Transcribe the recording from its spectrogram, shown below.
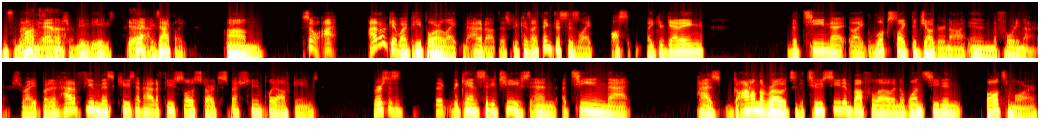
since the 90s, Montana. not sure maybe the 80s. Yeah. yeah, exactly. Um, so I I don't get why people are like mad about this because I think this is like awesome. Like you're getting the team that like looks like the juggernaut in the 49ers, right? But have had a few miscues, have had a few slow starts, especially in playoff games, versus the, the Kansas City Chiefs and a team that has gone on the road to the two seed in Buffalo and the one seed in Baltimore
